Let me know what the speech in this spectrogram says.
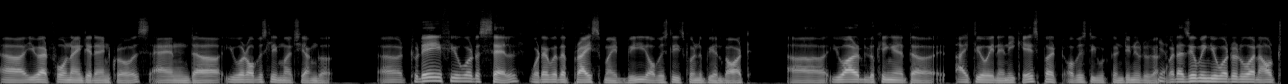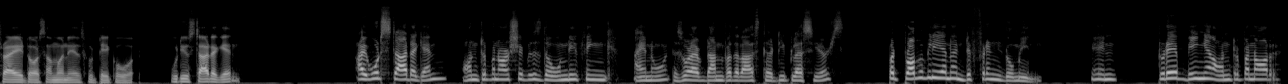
uh, you had 499 crores and uh, you were obviously much younger. Uh, today, if you were to sell, whatever the price might be, obviously it's going to be a lot. Uh, you are looking at uh, IPO in any case, but obviously you would continue to run. Yeah. But assuming you were to do an outright or someone else would take over, would you start again? I would start again. Entrepreneurship is the only thing I know. This is what I've done for the last 30 plus years, but probably in a different domain. In today, being an entrepreneur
